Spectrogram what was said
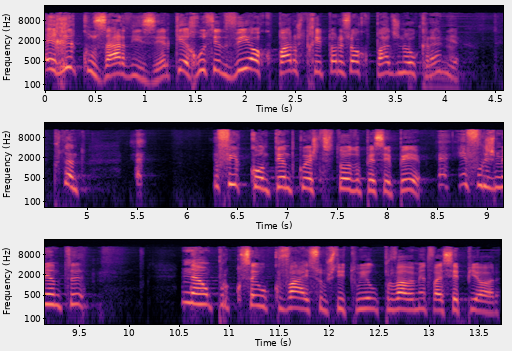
a recusar dizer que a Rússia devia ocupar os territórios ocupados na Ucrânia. Portanto, eu fico contente com este todo do PCP. Infelizmente, não, porque sei o que vai substituí-lo, provavelmente vai ser pior.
